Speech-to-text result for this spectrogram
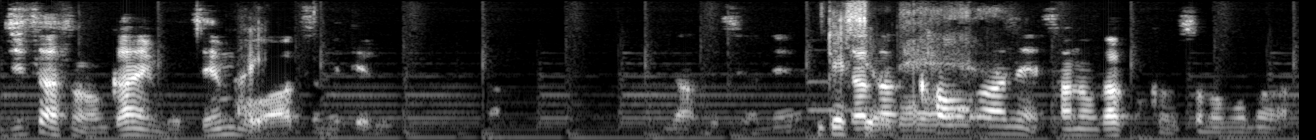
実はその外部全部を集めてる、なんですよね。ですよね。顔がね、佐野岳くんそのものなんで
